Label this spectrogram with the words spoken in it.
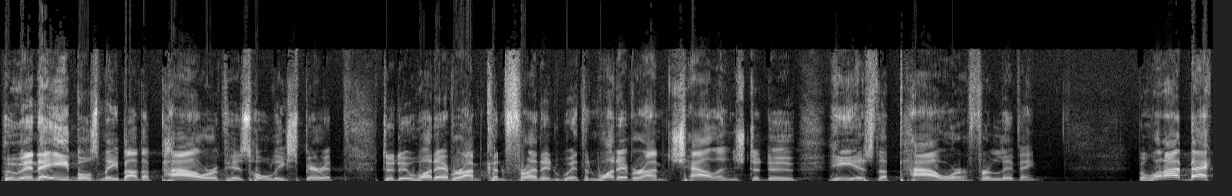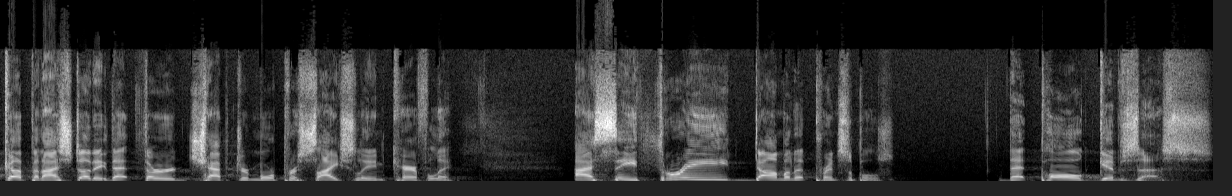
who enables me by the power of His Holy Spirit to do whatever I'm confronted with and whatever I'm challenged to do. He is the power for living. But when I back up and I study that third chapter more precisely and carefully, I see three dominant principles that Paul gives us.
